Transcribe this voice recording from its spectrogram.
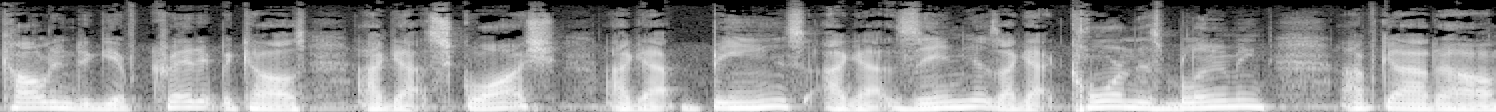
calling to give credit because I got squash, I got beans, I got zinnias, I got corn that's blooming. I've got uh,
